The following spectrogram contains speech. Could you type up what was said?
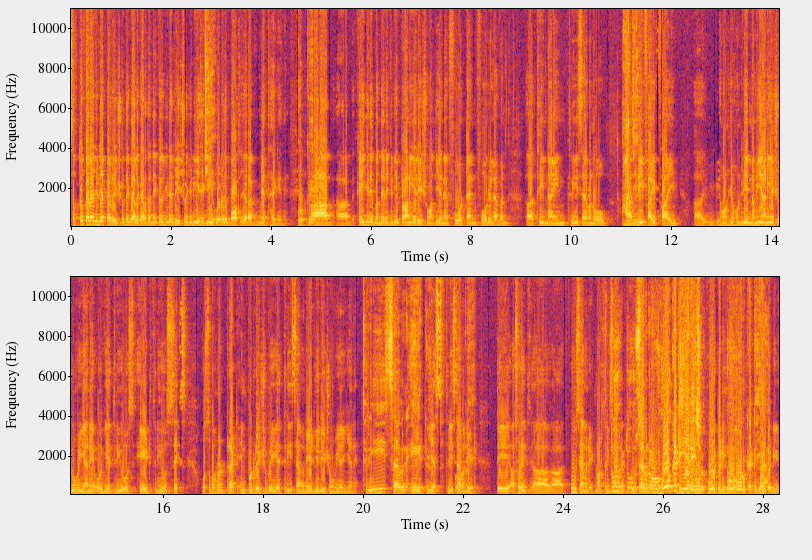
ਸਭ ਤੋਂ ਪਹਿਲਾਂ ਜਿਹੜੇ ਆਪਾਂ ਰੇਸ਼ੋ ਤੇ ਗੱਲ ਕਰਦੇ ਨੇ ਕਿ ਜਿਹੜੇ ਰੇਸ਼ੋ ਜਿਹੜੀ ਹੈਗੀ ਉਹਦੇ ਬਹੁਤ ਜ਼ਿਆਦਾ ਮਿਥ ਹੈਗੇ ਨੇ. ਆ, ਕਈ ਜਿਹੜੇ ਬੰਦੇ ਨੇ ਜਿਹੜੀਆਂ ਪੁਰਾਣੀਆਂ ਰੇਸ਼ੋ ਆਉਂਦੀਆਂ ਨੇ 410 411 ਅ, 39 370 ਅ, ਹਾਂਜੀ। 355 ਅ, ਹੁਣ ਹੁਣ ਜਿਹੜੀਆਂ ਨਵੀਆਂ ਆਣੀਆਂ ਸ਼ੁਰੂ ਹੋਈਆਂ ਨੇ ਉਹ ਹੈਗੀ ਹੈ 308 306 ਉਸ ਤੋਂ ਬਾਅਦ ਹੁਣ ਡਾਇਰੈਕਟ ਇਨਪੁਟ ਰੇਸ਼ੋ ਪਈ ਹੈ 378 ਦੀ ਰੇਸ਼ੋ ਵੀ ਆਈਆਂ ਨੇ। 378 ਯੈਸ 378 Okay. ਤੇ sorry 278 not 378 two- two seven, ਹੋਰ ਘਟੀ ਹੈ ratio। ਹੋਰ- ਘਟੀ ਹੋਰ ਘਟੀ ਘਟੀ ਹੈ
